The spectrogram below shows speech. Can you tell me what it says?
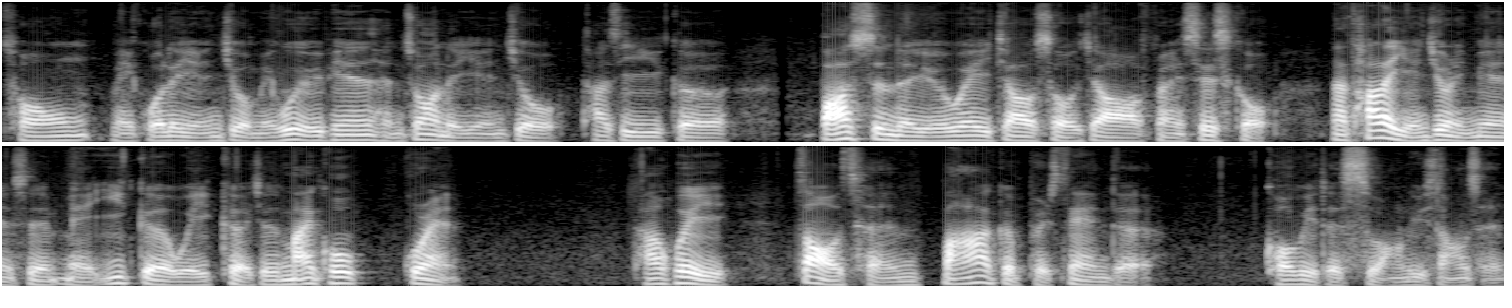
从美国的研究，美国有一篇很重要的研究，它是一个。Boston 的有一位教授叫 Francisco，那他的研究里面是每一个维克就是 microgram，它会造成八个 percent 的 COVID 的死亡率上升。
